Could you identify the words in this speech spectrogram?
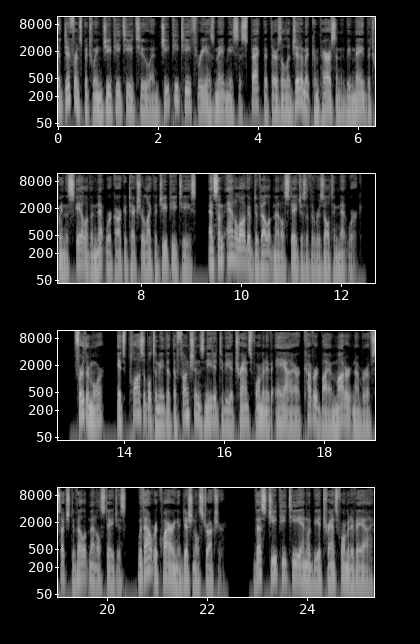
the difference between GPT 2 and GPT 3 has made me suspect that there's a legitimate comparison to be made between the scale of a network architecture like the GPTs, and some analog of developmental stages of the resulting network. Furthermore, it's plausible to me that the functions needed to be a transformative AI are covered by a moderate number of such developmental stages, without requiring additional structure. Thus, GPT N would be a transformative AI,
